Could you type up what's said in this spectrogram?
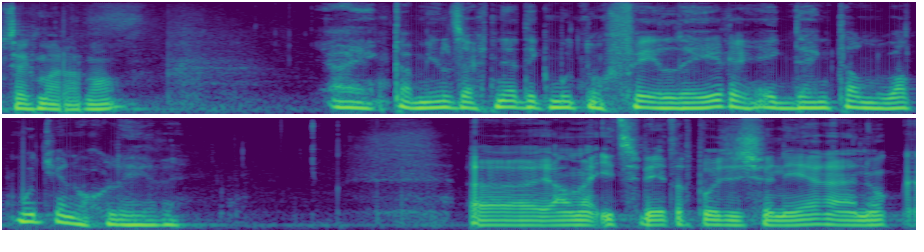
zeg maar Armand? Ja, Camille zegt net, ik moet nog veel leren. Ik denk dan, wat moet je nog leren? ja, maar iets beter positioneren en ook...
